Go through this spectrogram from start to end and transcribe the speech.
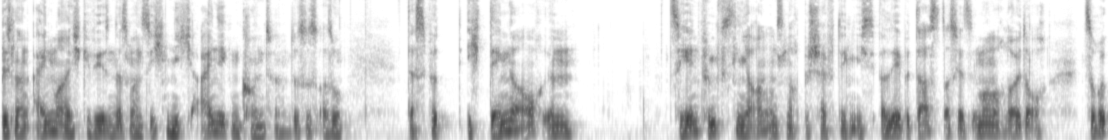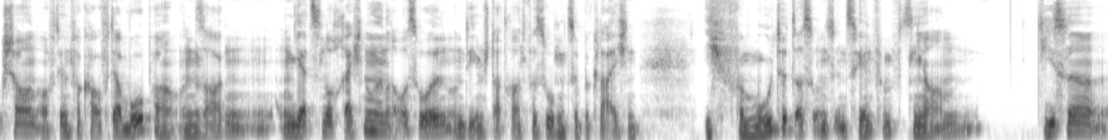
bislang einmalig gewesen, dass man sich nicht einigen konnte. Das ist also, das wird, ich denke, auch in 10, 15 Jahren uns noch beschäftigen. Ich erlebe das, dass jetzt immer noch Leute auch zurückschauen auf den Verkauf der WOPA und sagen, und jetzt noch Rechnungen rausholen und die im Stadtrat versuchen zu begleichen. Ich vermute, dass uns in 10, 15 Jahren diese,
